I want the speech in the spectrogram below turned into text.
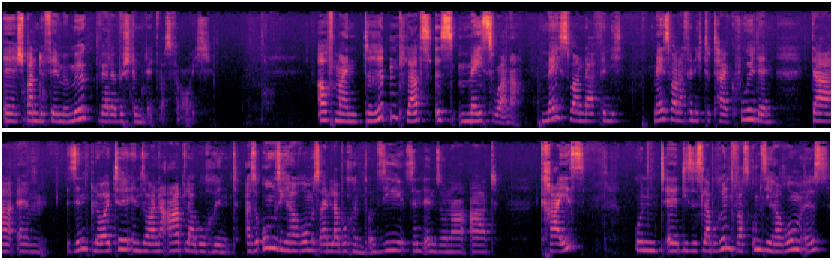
äh, spannende Filme mögt, wäre da bestimmt etwas für euch. Auf meinem dritten Platz ist Maze Runner. Maze Runner finde ich Maze Runner finde ich total cool, denn da ähm, sind Leute in so einer Art Labyrinth. Also um sie herum ist ein Labyrinth und sie sind in so einer Art Kreis. Und äh, dieses Labyrinth, was um sie herum ist,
